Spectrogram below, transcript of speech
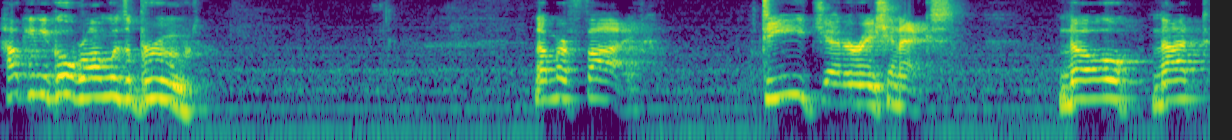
How can you go wrong with The Brood? Number five, D Generation X. No, not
